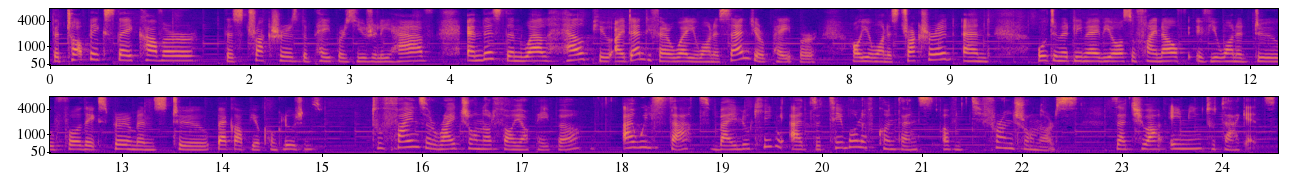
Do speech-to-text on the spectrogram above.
the topics they cover, the structures the papers usually have, and this then will help you identify where you want to send your paper, how you want to structure it, and ultimately maybe also find out if you want to do further experiments to back up your conclusions. To find the right journal for your paper, I will start by looking at the table of contents of different journals that you are aiming to target,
